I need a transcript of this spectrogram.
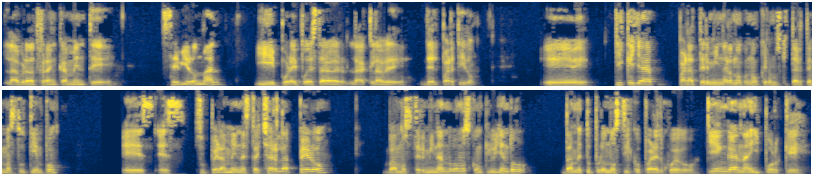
la verdad, francamente, se vieron mal. Y por ahí puede estar la clave del partido. Eh, Quique, ya para terminar, no, queremos quitarte más tu tiempo. Es súper es amena esta charla, pero vamos terminando, vamos concluyendo. Dame tu pronóstico para el juego. ¿Quién gana y por qué?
